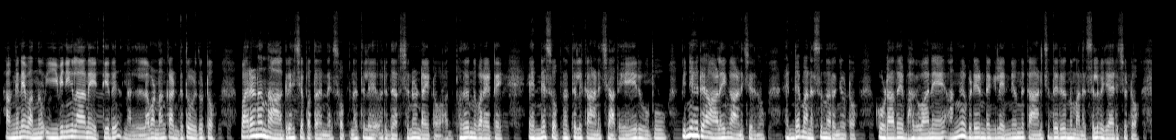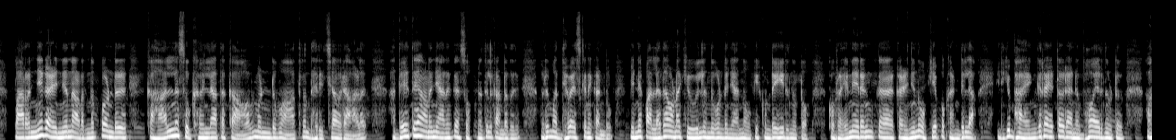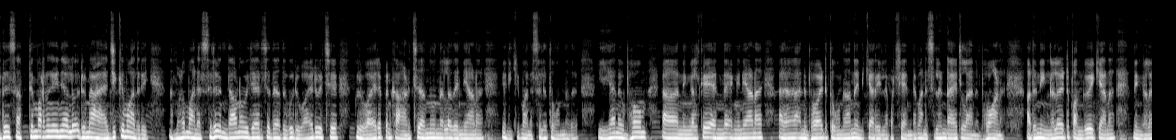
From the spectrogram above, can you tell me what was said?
അങ്ങനെ വന്നു. ഈവനിങ്ങിലാണ് എത്തിയത്. നല്ലവണ്ണം കണ്ടു തൊഴുതുട്ടോ. വരണമെന്ന് ആഗ്രഹിച്ചപ്പോൾ തന്നെ സ്വപ്നത്തിൽ ഒരു ദർശനം ഉണ്ടായിട്ടോ അത്ഭുതം എന്ന് പറയട്ടെ. എന്നെ സ്വപ്നത്തിൽ കാണിച്ച അതേ രൂപവും പിന്നെ ഒരാളെയും കാണിച്ചിരുന്നു. എന്റെ മനസ്സ് നിറഞ്ഞു കേട്ടോ കൂടാതെ ഭഗവാനെ അങ്ങ് ഇവിടെ ഉണ്ടെങ്കിൽ എന്നെ ഒന്ന് കാണിച്ചു തരുമെന്ന് മനസ്സിൽ വിചാരിച്ചിട്ടോ പറഞ്ഞു കഴിഞ്ഞ് നടന്നപ്പോൾ ഉണ്ട് കാലിന് സുഖമില്ലാത്ത കാവുമുണ്ട് മാത്രം ധരിച്ച ഒരാൾ അദ്ദേഹത്തെയാണ് ഞാൻ സ്വപ്നത്തിൽ കണ്ടത്. ഒരു മധ്യവയസ്കനെ കണ്ടു. പിന്നെ പലതവണ ക്യൂവിൽ നിന്നുകൊണ്ട് ഞാൻ നോക്കിക്കൊണ്ടേയിരുന്നു കേട്ടോ കുറേ നേരം കഴിഞ്ഞ് നോക്കിയപ്പോൾ കണ്ടില്ല. എനിക്ക് ഭയങ്കരമായിട്ട് ഒരു അനുഭവമായിരുന്നു കേട്ടോ അത് സത്യം പറഞ്ഞു കഴിഞ്ഞാൽ ഒരു മാജിക് മാതിരി. നമ്മൾ മനസ്സിൽ എന്താണോ വിചാരിച്ചത് അത് ഗുരുവായൂർ വെച്ച് ഗുരുവായൂരപ്പൻ കാണിച്ചു തന്നു എന്നുള്ളത് തന്നെയാണ് എനിക്ക് മനസ്സിൽ തോന്നുന്നത്. ഈ അനുഭവം നിങ്ങൾക്ക് എന്നെ എങ്ങനെയാണ് അനുഭവമായിട്ട് തോന്നുകയെന്ന് എനിക്കറിയില്ല. പക്ഷേ എന്റെ മനസ്സിലുണ്ടായിട്ടുള്ള അനുഭവമാണ്. അത് നിങ്ങളുമായിട്ട് പങ്കുവയ്ക്കുകയാണ് നിങ്ങൾ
